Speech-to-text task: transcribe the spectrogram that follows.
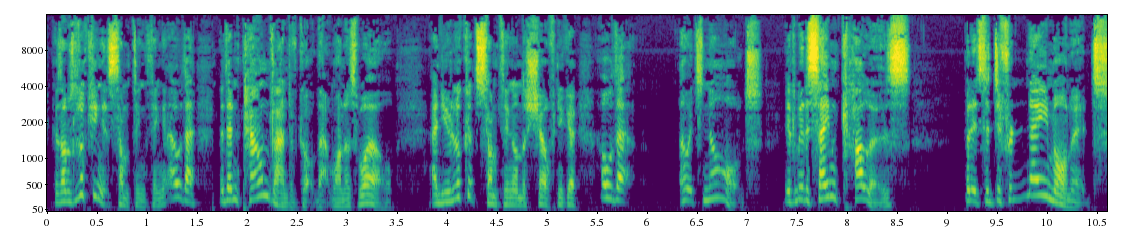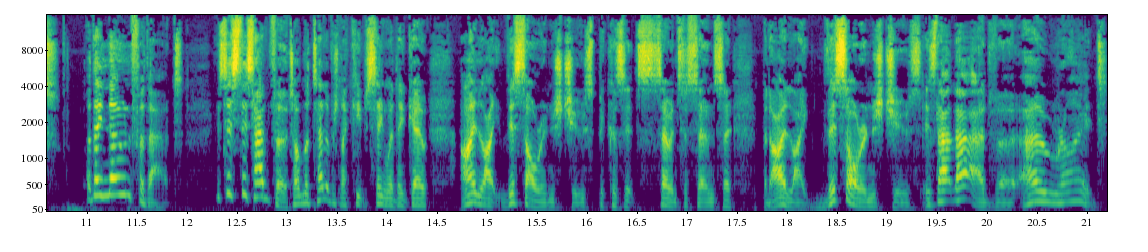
because I was looking at something thinking, oh, that, but then Poundland have got that one as well. And you look at something on the shelf and you go, oh, that, oh, it's not. It'll be the same colours, but it's a different name on it. Are they known for that? Is this this advert on the television I keep seeing where they go, I like this orange juice because it's so and so so and so, but I like this orange juice. Is that that advert? Oh, right.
